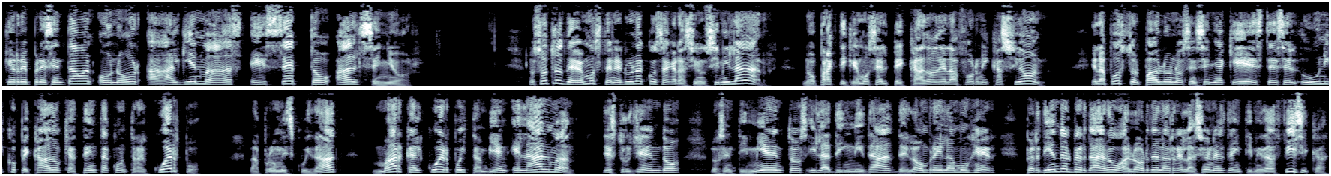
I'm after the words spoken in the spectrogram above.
que representaban honor a alguien más excepto al Señor. Nosotros debemos tener una consagración similar. No practiquemos el pecado de la fornicación. El apóstol Pablo nos enseña que este es el único pecado que atenta contra el cuerpo. La promiscuidad marca el cuerpo y también el alma, destruyendo los sentimientos y la dignidad del hombre y la mujer, perdiendo el verdadero valor de las relaciones de intimidad física,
